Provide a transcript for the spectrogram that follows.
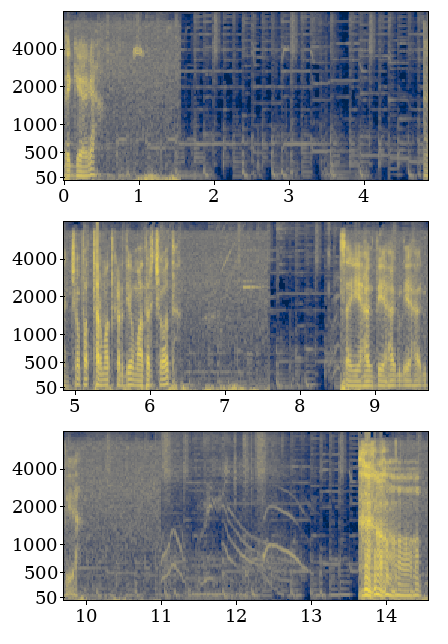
दिख गया क्या? चो पत्थर मत कर दियो, मादर चौथ। सही है, हक दिया हक दिया हक दिया।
